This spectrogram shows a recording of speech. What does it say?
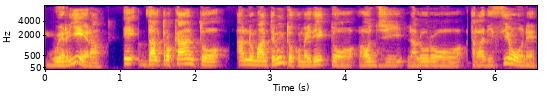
guerriera e d'altro canto hanno mantenuto, come hai detto, oggi la loro tradizione.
